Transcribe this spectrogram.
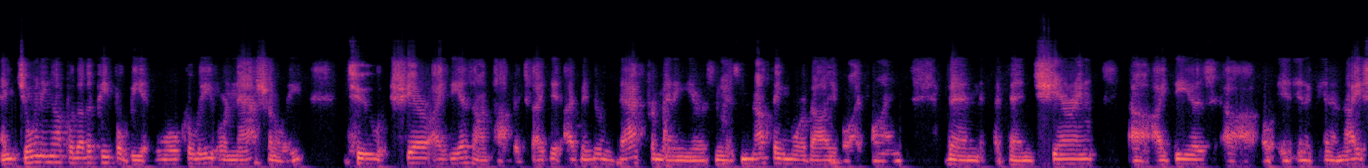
And joining up with other people be it locally or nationally to share ideas on topics i did i've been doing that for many years and there's nothing more valuable i find than than sharing uh, ideas uh, in, in, a, in a nice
